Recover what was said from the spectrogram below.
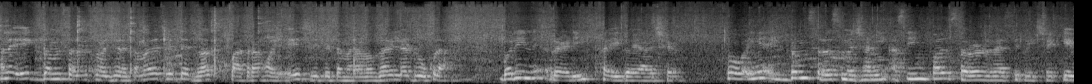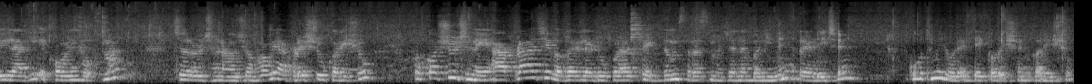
અને એકદમ સરસ મજાને તમારે જે રીતે રસ પાત્રા હોય, એ જ રીતે તમારા વઘારેલા ઢોકળા બનીને રેડી થઈ ગયા છે. તો અહીંયા એકદમ સરસ મજાની આ સિમ્પલ સરળ રેસીપી છે. કેવી લાગી એ કોમેન્ટ બોક્સમાં જરૂર જણાવજો. હવે આપણે શું કરીશું? તો કશું જ નહીં. આપણા જે વઘારેલા ઢોકળા છે, એકદમ સરસ મજાના બનીને રેડી છે. કોથમીર વડે ડેકોરેશન કરીશું.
